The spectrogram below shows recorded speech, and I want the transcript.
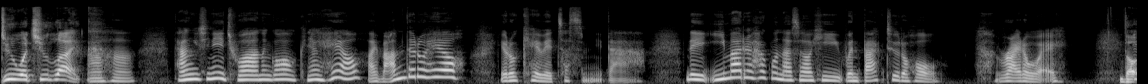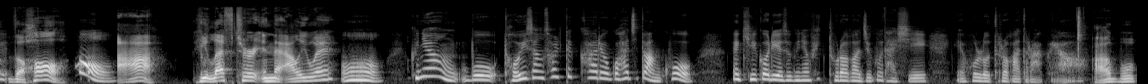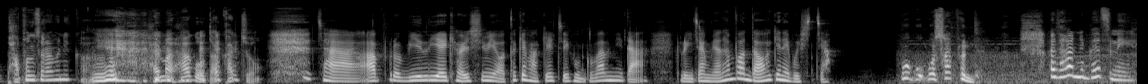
Do what you like. 아하. 당신이 좋아하는 거 그냥 해요. 아니, 마음대로 해요. 이렇게 외쳤습니다. 근데 이 말을 하고 나서 he went back to the hall right away. The the hall. 어, 아, he left her in the alleyway. 어. 그냥 뭐 더 이상 설득하려고 하지도 않고 길거리에서 그냥 휙 돌아가지고 다시 예, 홀로 들어가더라고요. 아, 뭐 바쁜 사람이니까 예. 할말 하고 딱 갔죠. 자, 앞으로 밀리의 결심이 어떻게 바뀔지 궁금합니다. 그럼 이 장면 한 번 더 확인해 보시죠. What, what, what's happened? I've had an epiphany.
